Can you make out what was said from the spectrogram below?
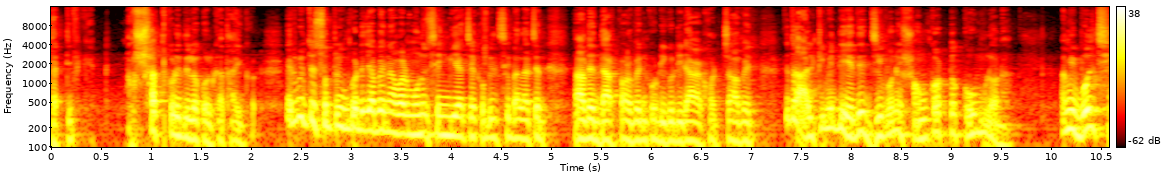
সার্টিফিকেট নস্বাত করে দিল কলকাতা হাইকোর্ট। এর বিরুদ্ধে সুপ্রিম কোর্টে যাবেন, আবার মনু সিংভি আছে, কপিল সিবাল আছেন, তাদের দাঁড় করবেন কোটি কোটি টাকা খরচা হবেন কিন্তু আলটিমেটলি এদের জীবনে সংকট তো কমলো না। আমি বলছি,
